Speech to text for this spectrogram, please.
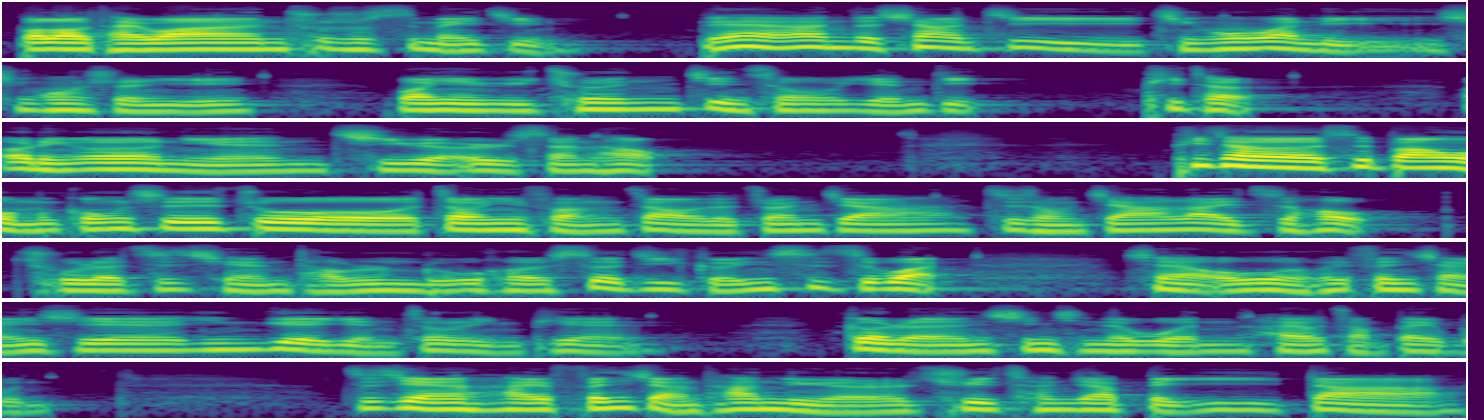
报道台湾处处是美景，北海岸的夏季晴空万里，心旷神怡，蜿蜒渔村尽收眼底。Peter，二零二二年七月二十三号。Peter 是帮我们公司做噪音防噪的专家。自从加赖之后，除了之前讨论如何设计隔音室之外，现在偶尔会分享一些音乐演奏的影片、个人心情的文，还有长辈文。之前还分享他女儿去参加北艺大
